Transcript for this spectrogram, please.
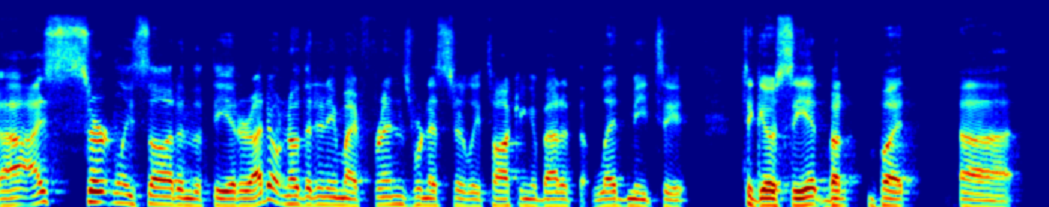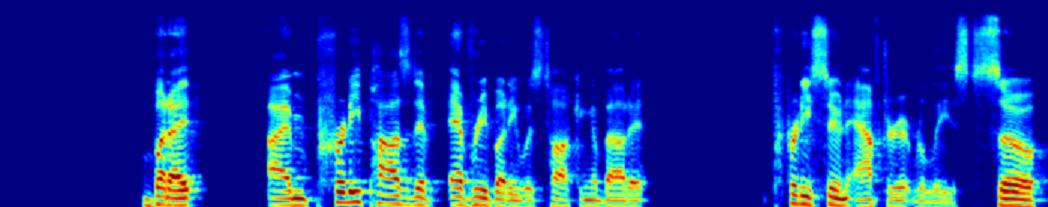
Uh, I certainly saw it in the theater. I don't know that any of my friends were necessarily talking about it that led me to to go see it, but but uh, but I I'm pretty positive everybody was talking about it pretty soon after it released. So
